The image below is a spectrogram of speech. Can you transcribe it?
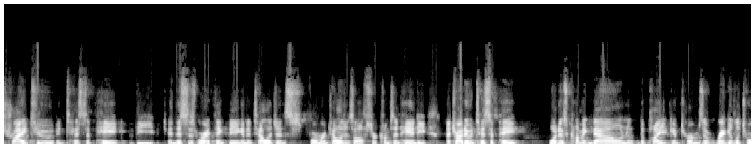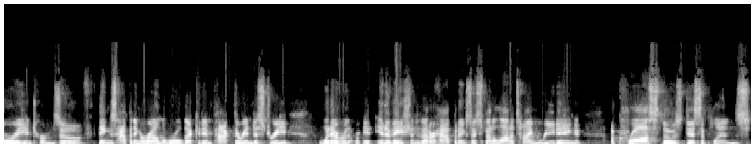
try to anticipate the, and this is where I think being an intelligence, former intelligence officer comes in handy. I try to anticipate what is coming down the pike in terms of regulatory, in terms of things happening around the world that could impact their industry, whatever innovations that are happening. So I spent a lot of time reading across those disciplines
